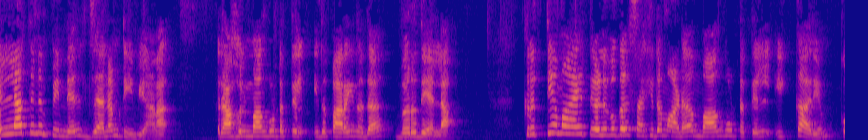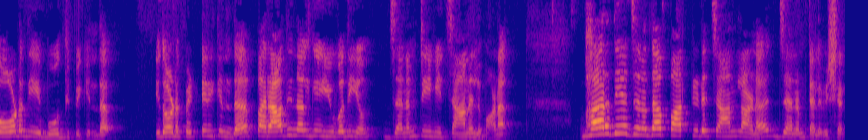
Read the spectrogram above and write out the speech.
എല്ലാത്തിനും പിന്നിൽ ജനം ടി വിയാണ് രാഹുൽ മാങ്കൂട്ടത്തിൽ ഇത് പറയുന്നത് വെറുതെയല്ല. കൃത്യമായ തെളിവുകൾ സഹിതമാണ് മാങ്കൂട്ടത്തിൽ ഇക്കാര്യം കോടതിയെ ബോധിപ്പിക്കുന്നത്. ഇതോടെ പെട്ടിരിക്കുന്നത് പരാതി നൽകിയ യുവതിയും ജനം ടി വി ചാനലുമാണ്. ഭാരതീയ ജനതാ പാർട്ടിയുടെ ചാനലാണ് ജനം ടെലിവിഷൻ.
